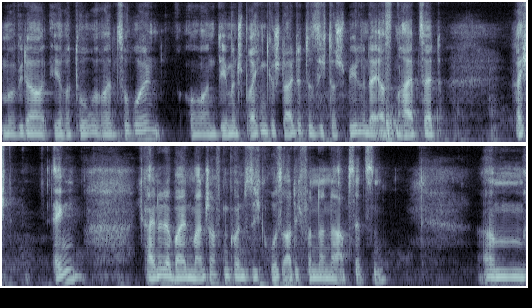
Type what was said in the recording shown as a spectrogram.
immer wieder ihre Tore reinzuholen. Und dementsprechend gestaltete sich das Spiel in der ersten Halbzeit recht eng. Keine der beiden Mannschaften konnte sich großartig voneinander absetzen. Ähm,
